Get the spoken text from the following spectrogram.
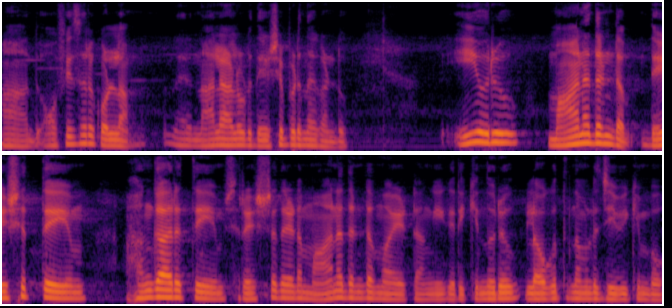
ആ ഓഫീസർ കൊള്ളാം. നാലാളോട് ദേഷ്യപ്പെടുന്നത് കണ്ടു. ഈ ഒരു മാനദണ്ഡം ദേഷ്യത്തെയും അഹങ്കാരത്തെയും ശ്രേഷ്ഠതയുടെ മാനദണ്ഡമായിട്ട് അംഗീകരിക്കുന്ന ഒരു ലോകത്ത് നമ്മൾ ജീവിക്കുമ്പോൾ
